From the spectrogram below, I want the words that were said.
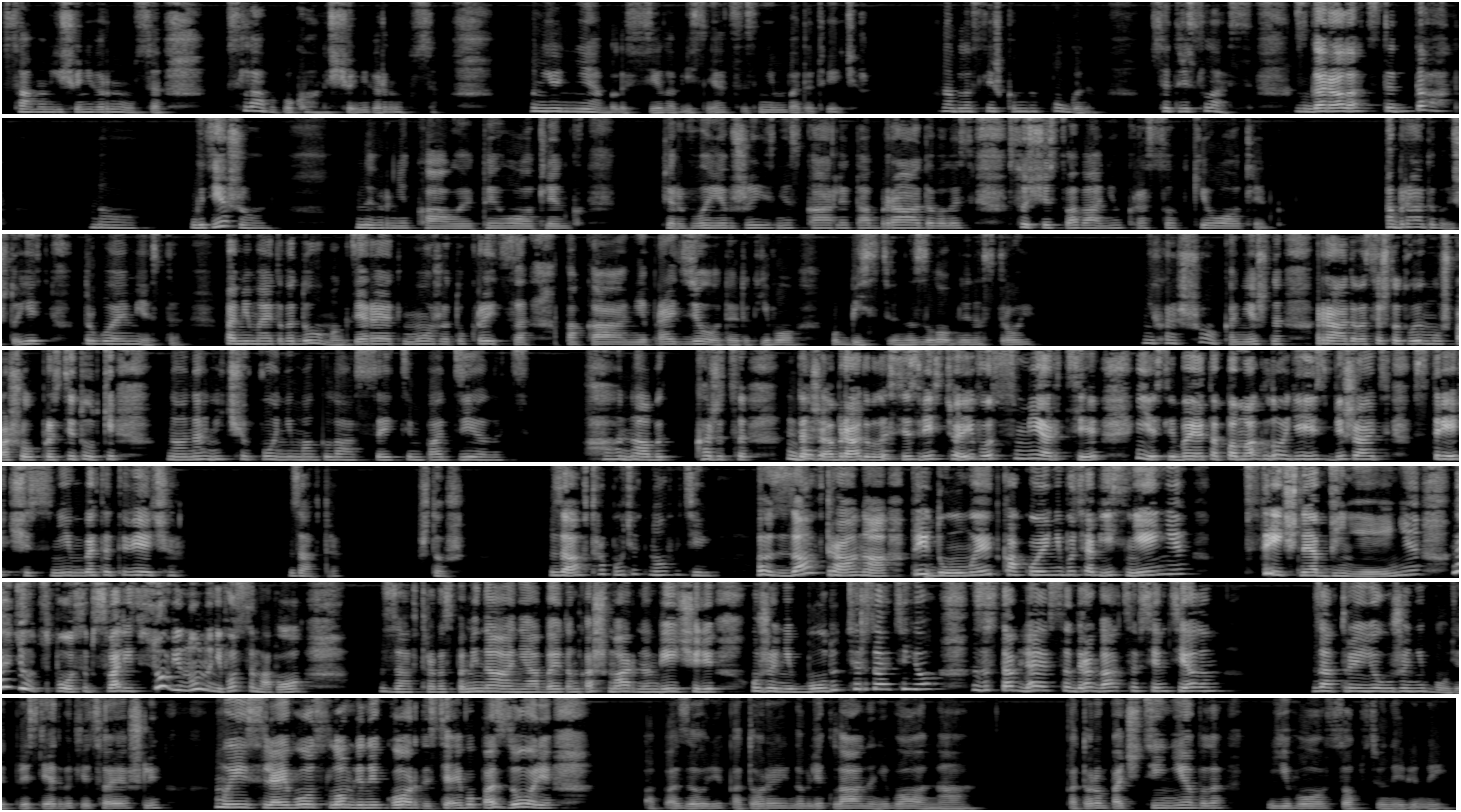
Сам он еще не вернулся. Слава Богу, он еще не вернулся. У нее не было сил объясняться с ним в этот вечер. Она была слишком напугана, вся тряслась, сгорала от стыда. Но где же он? Наверняка у этой Отлинг. Впервые в жизни Скарлетт обрадовалась существованию красотки Отлинг. Обрадовалась, что есть другое место, помимо этого дома, где Ред может укрыться, пока не пройдет этот его убийственно злобный настрой. Нехорошо, конечно, радоваться, что твой муж пошел к проститутке, но она ничего не могла с этим поделать. Она бы, кажется, даже обрадовалась известию о его смерти, если бы это помогло ей избежать встречи с ним в этот вечер. Завтра. Что ж, завтра будет новый день. Завтра она придумает какое-нибудь объяснение, встречное обвинение, найдет способ свалить всю вину на него самого. Завтра воспоминания об этом кошмарном вечере уже не будут терзать ее, заставляя содрогаться всем телом. Завтра ее уже не будет преследовать лицо Эшли. Мысль о его сломленной гордости, о его позоре, о позоре, который навлекла на него она, в котором почти не было его собственной вины.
